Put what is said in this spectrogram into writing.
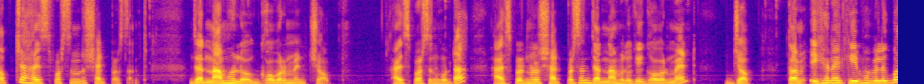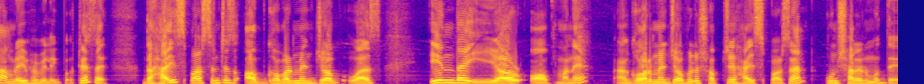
সবচেয়ে হাইস্ট পার্সেন্ট হলো ষাট পার্সেন্ট যার নাম হলো গভর্নমেন্ট জব হাইস্ট পার্সেন্ট কোনটা? হাইস্ট পার্সেন্ট হলো ষাট পার্সেন্ট যার নাম হলো কি? গভর্নমেন্ট জব তো আমি এখানে কীভাবে লিখব? আমরা এইভাবে লিখব, ঠিক আছে? The highest percentage of government job was in the year of মানে গভর্নমেন্ট জব হলো সবচেয়ে হাইস্ট পার্সেন্ট কোন সালের মধ্যে?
